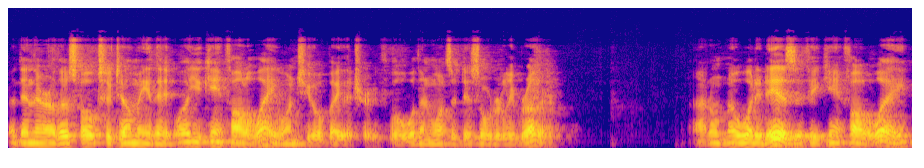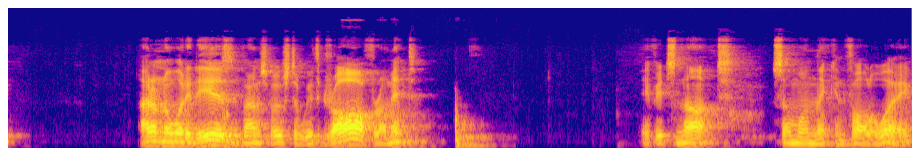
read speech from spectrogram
But then there are those folks who tell me that, well, you can't fall away once you obey the truth. Well, well, then what's a disorderly brother? I don't know what it is if he can't fall away. I don't know what it is if I'm supposed to withdraw from it if it's not someone that can fall away.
